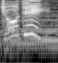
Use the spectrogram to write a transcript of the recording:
Jody.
